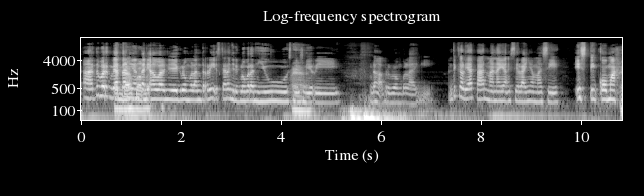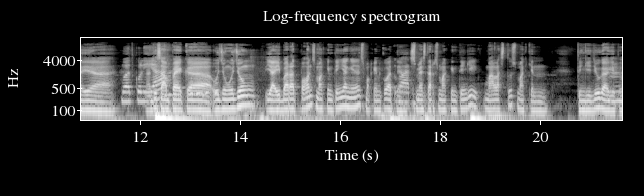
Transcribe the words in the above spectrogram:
Ah, itu baru kelihatan yang tadi awalnya gerombolan teri, sekarang jadi gerombolan hiu sendiri Eh. sendiri. Udah nggak bergerombol lagi. Nanti kelihatan mana yang istilahnya masih istiqomah iya buat kuliah. nanti sampai ke ujung-ujung ya ibarat pohon semakin tinggi anginnya semakin kuat ya Kuat. semester semakin tinggi malas tuh semakin tinggi juga Hmm. gitu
